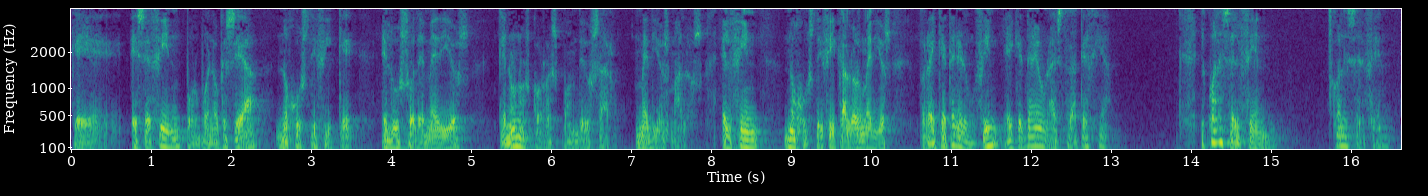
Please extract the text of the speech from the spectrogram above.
que ese fin, por bueno que sea, no justifique el uso de medios que no nos corresponde usar, medios malos. El fin no justifica los medios, pero hay que tener un fin y hay que tener una estrategia. ¿Y cuál es el fin? ¿Cuál es el fin?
